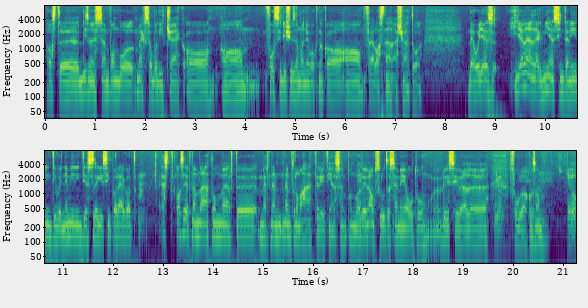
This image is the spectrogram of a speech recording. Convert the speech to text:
azt bizonyos szempontból megszabadítsák a, a fosszilis üzemanyagoknak a, a felhasználásától. De hogy ez jelenleg milyen szinten érinti, vagy nem érinti ezt az egész iparágat, ezt azért nem látom, mert, mert nem, nem tudom a hátterét ilyen szempontból. De én abszolút a személyautó részével Jó. foglalkozom. Jó,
